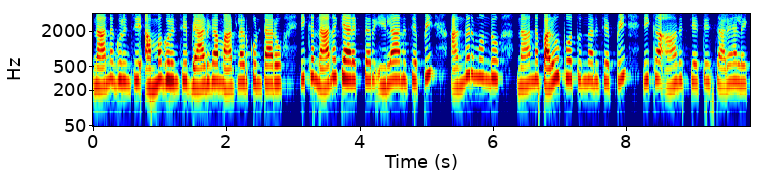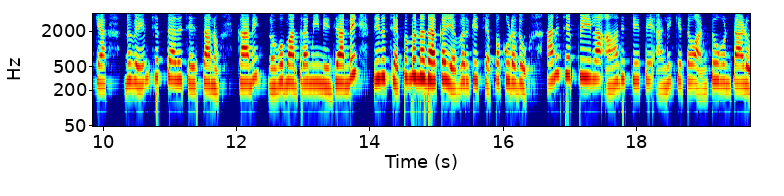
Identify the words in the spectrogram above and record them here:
నాన్న గురించి అమ్మ గురించి బ్యాడ్గా మాట్లాడుకుంటారు. ఇక నాన్న క్యారెక్టర్ ఇలా అని చెప్పి అందరి ముందు నాన్న పరువు పోతుందని చెప్పి ఇక ఇక ఆదిత్య అయితే సరే అలెక్య నువ్వేం చెప్తే అది చేస్తాను. కానీ నువ్వు మాత్రం ఈ నిజాన్ని నేను చెప్పమన్నదాకా ఎవరికీ చెప్పకూడదు అని చెప్పి ఇలా ఆదిత్య అయితే అలెక్యతో అంటూ ఉంటాడు.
